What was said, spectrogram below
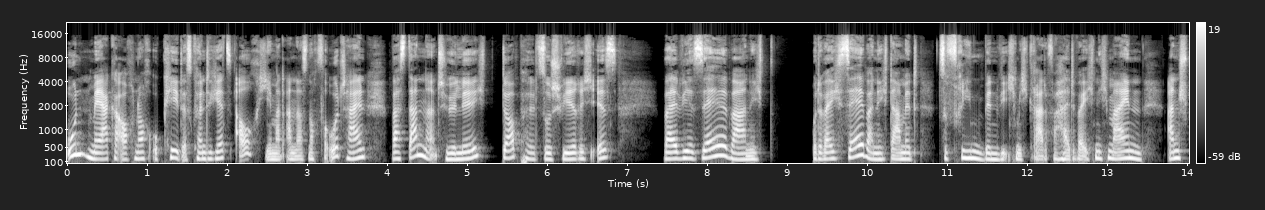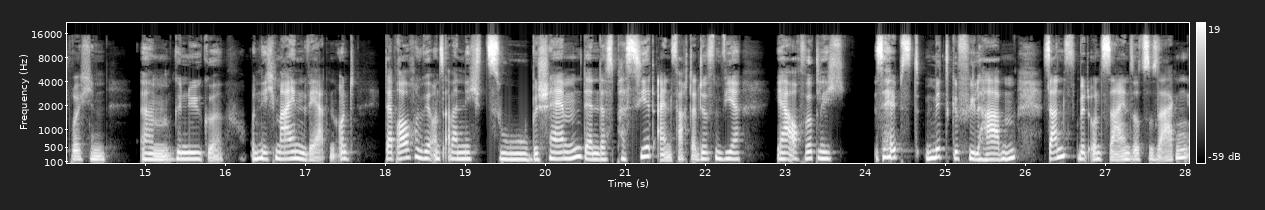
und merke auch noch, okay, das könnte jetzt auch jemand anders noch verurteilen, was dann natürlich doppelt so schwierig ist, weil wir selber nicht oder weil ich selber nicht damit zufrieden bin, wie ich mich gerade verhalte, weil ich nicht meinen Ansprüchen ähm, genüge. und nicht meinen Werten. Und da brauchen wir uns aber nicht zu beschämen, denn das passiert einfach. Da dürfen wir ja auch wirklich selbst Mitgefühl haben, sanft mit uns sein sozusagen.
